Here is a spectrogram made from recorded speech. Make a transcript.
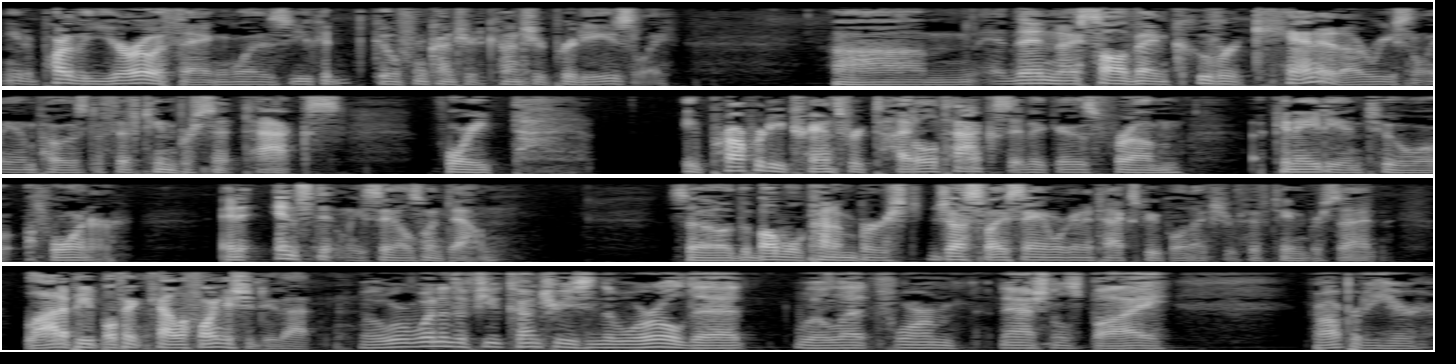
you know part of the euro thing was you could go from country to country pretty easily. Um, and then I saw Vancouver, Canada recently imposed a 15% tax for a, a property transfer title tax if it goes from a Canadian to a foreigner. And instantly sales went down. So the bubble kind of burst just by saying we're going to tax people an extra 15%. A lot of people think California should do that. Well, we're one of the few countries in the world that will let foreign nationals buy property here.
